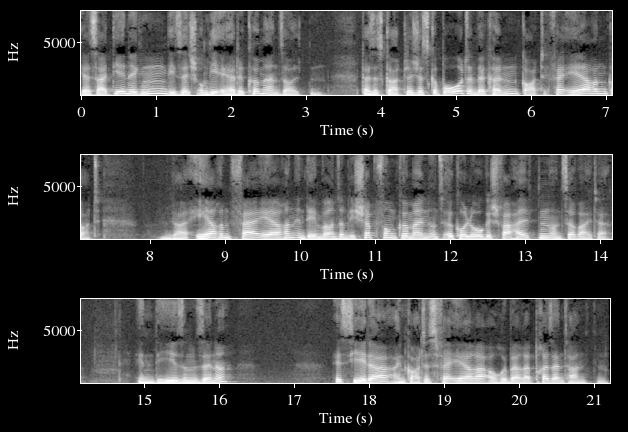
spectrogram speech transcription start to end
Ihr seid diejenigen, die sich um die Erde kümmern sollten. Das ist göttliches Gebot und wir können Gott verehren, Gott ja, ehren, verehren, indem wir uns um die Schöpfung kümmern, uns ökologisch verhalten und so weiter. In diesem Sinne ist jeder ein Gottesverehrer auch über Repräsentanten.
